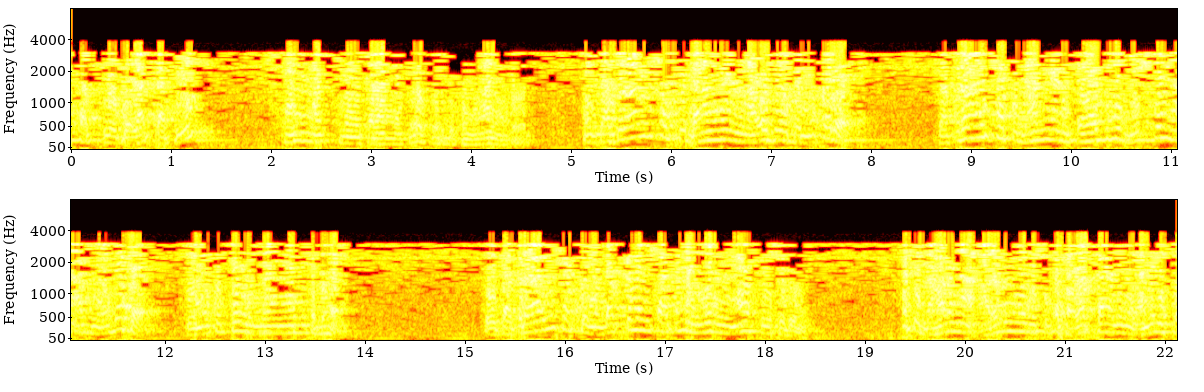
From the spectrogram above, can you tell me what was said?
සත්‍ය බලක් අපි සම්මස්නය කරන්න පුළුවන් ඕනේ. මේ චතුරාර්ය සත්‍ය ධර්මයන් අවබෝධ නොකර චතුරාර්ය සත්‍ය ධර්මයන් පැහැදිලි විශ්ලේෂණ අනුබද වෙනකොට ඥානයට බෑ. ඒ චතුරාර්ය සත්‍ය නොදක්කම නිසා තමයි නිවන නැතිවෙන්නේ. අපි භාවනා අරමුණේ සිට පවත්වාගෙන යන විට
